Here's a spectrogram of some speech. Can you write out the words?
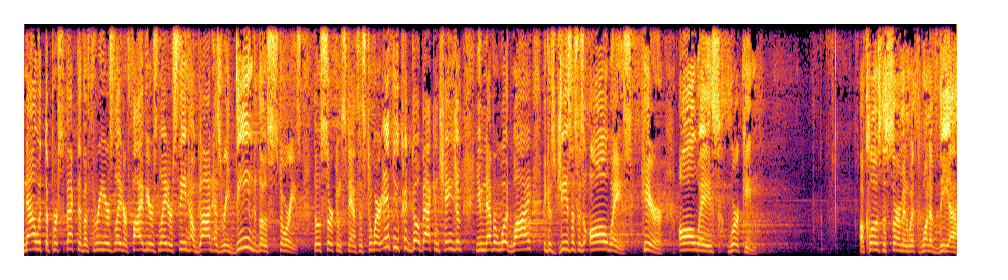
now with the perspective of three years later, five years later, seeing how God has redeemed those stories, those circumstances to where if you could go back and change them, you never would. Why? Because Jesus is always here, always working. I'll close the sermon with one of the uh,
